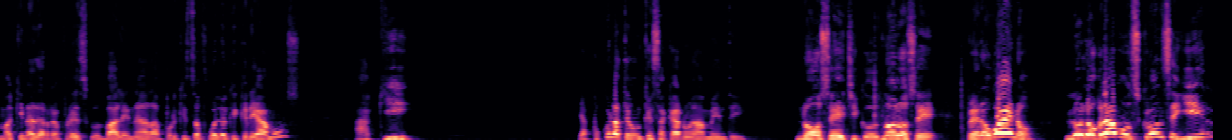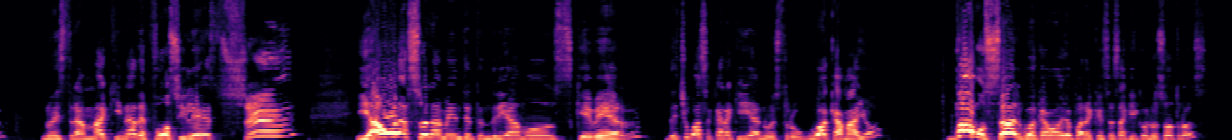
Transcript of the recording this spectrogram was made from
Máquina de refrescos. Vale, nada. Porque esto fue lo que creamos aquí. ¿Y a poco la tengo que sacar nuevamente? No sé, chicos, no lo sé. Pero bueno, lo logramos conseguir. Nuestra máquina de fósiles. ¡Sí! Y ahora solamente tendríamos que ver... De hecho, voy a sacar aquí a nuestro guacamayo. ¡Vamos al guacamayo para que estés aquí con nosotros!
